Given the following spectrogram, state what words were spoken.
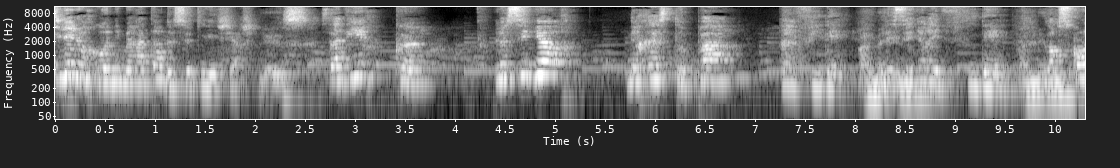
Il est le rémunérateur de ceux qui les cherchent. Yes. C'est-à-dire que le Seigneur ne reste pas infidèle. Amen. Le Seigneur est fidèle. Lorsqu'on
